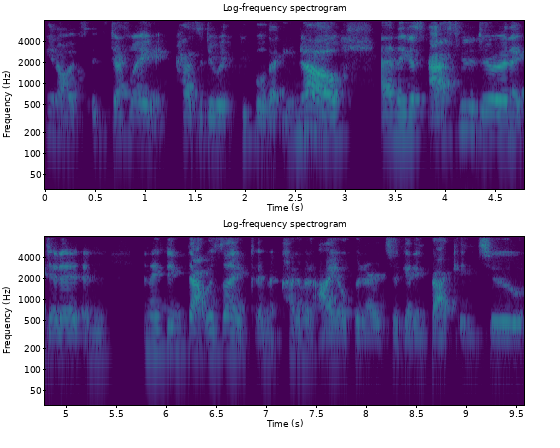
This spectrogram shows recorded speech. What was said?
you know, it's it's definitely has to do with people that you know, and they just asked me to do it, and I did it, and and I think that was like an kind of an eye opener to getting back into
